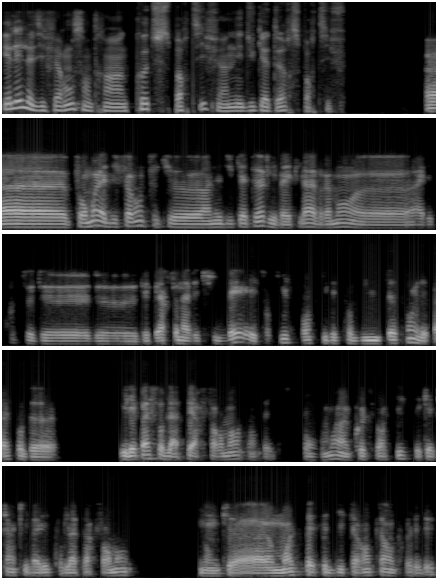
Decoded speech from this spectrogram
Quelle est la différence entre un coach sportif et un éducateur sportif? Euh, pour moi, la différence, c'est qu'un éducateur, il va être là vraiment euh, à l'écoute de, de, des personnes avec qui il est, et surtout, je pense qu'il est sur de il n'est pas sur de, il est pas sur de la performance, en fait. Pour moi, un coach sportif, c'est quelqu'un qui va aller sur de la performance. Donc, euh, moi, fais cette différence-là entre les deux.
